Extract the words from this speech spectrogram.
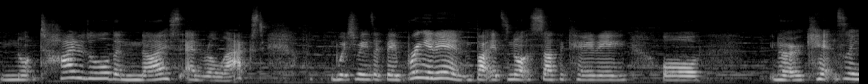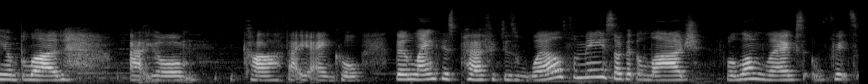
not tight at all, they're nice and relaxed which means like they bring it in but it's not suffocating or you know cancelling your blood at your calf, at your ankle. The length is perfect as well for me, so I've got the large for long legs, fits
